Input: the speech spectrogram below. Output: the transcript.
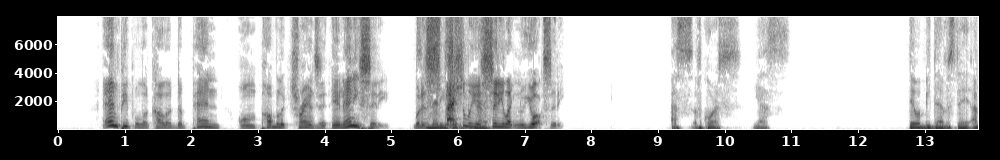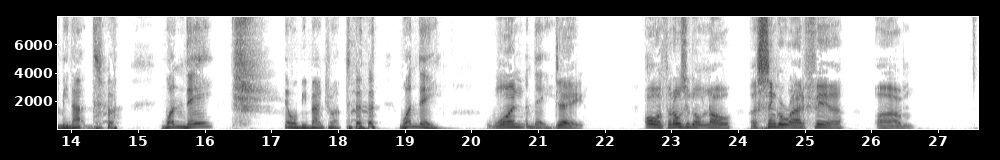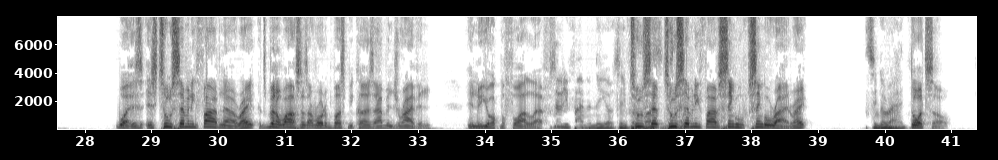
and people of color depend on public transit in any city, but In any city, especially a city like New York City. Yes, of course. Yes. They would be devastated. I mean, that one day they will be bankrupt. one day. One One day. day. Oh, and for those who don't know, a single ride fare, um, what is is two seventy five now, right? It's been a while since I rode a bus because I've been driving in New York before I left. 75 in New York City. Two se- two seventy five single single ride, right? Single ride. Thought so.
